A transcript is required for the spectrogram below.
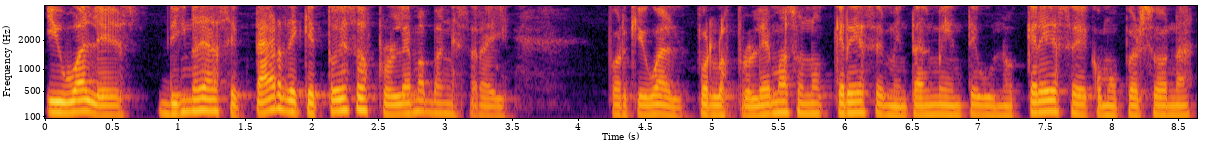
igual es digno de aceptar de que todos esos problemas van a estar ahí. Porque igual, por los problemas uno crece mentalmente, uno crece como persona,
